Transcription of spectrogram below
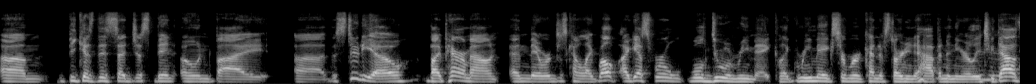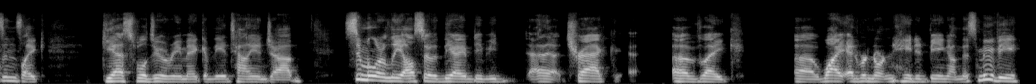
Um, because this had just been owned by uh the studio by Paramount, and they were just kind of like, well, I guess we'll we'll do a remake. Like remakes are were kind of starting to happen in the early Mhm. 2000s. Like, guess we'll do a remake of the Italian job. Similarly, also the IMDb uh, track of like uh why Edward Norton hated being on this movie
